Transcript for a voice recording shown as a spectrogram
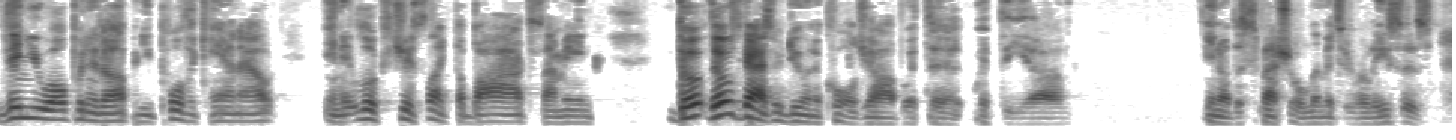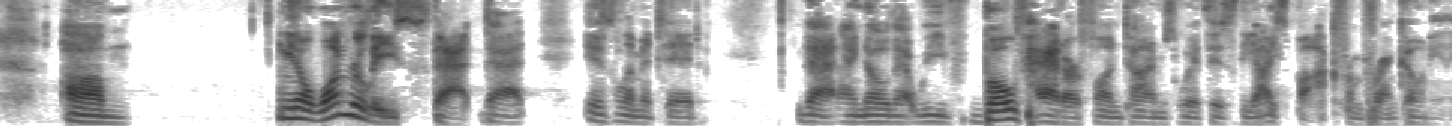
Then you open it up and you pull the can out, and it looks just like the box. I mean, th- those guys are doing a cool job with the with the uh, you know the special limited releases. Um, you know, one release that that is limited that I know that we've both had our fun times with is the Icebox from Franconia.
